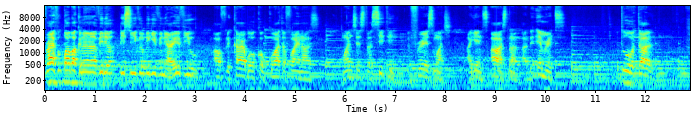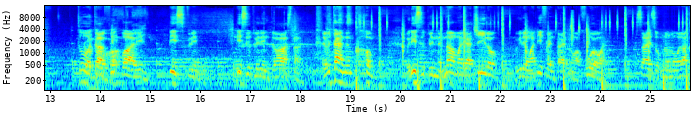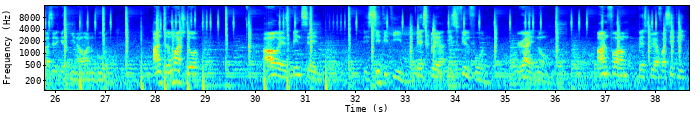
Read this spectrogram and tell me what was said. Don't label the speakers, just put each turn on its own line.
Fry Football back in another video. This week we'll be giving you a review of the Carabao Cup quarterfinals. Manchester City, the first match against Arsenal at the Emirates. Total, total footballing, discipline, discipline into Arsenal. Every time them come, we discipline them. Normally a chill out, we give them a different type now, a 4-1. Size up, no, no, said, get in a one goal. On to the match though, I always been saying the City team, best player is Phil Foden right now. On form, best player for City,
